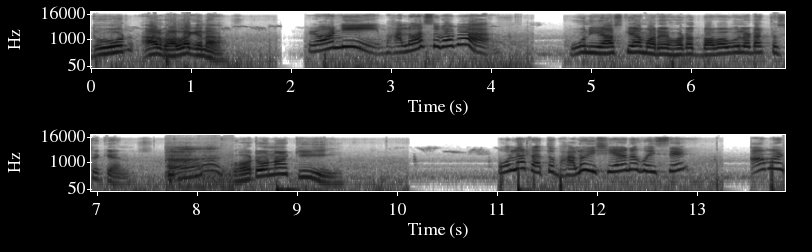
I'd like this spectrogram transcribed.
দূর আর ভালো লাগে না। রনি ভালো আছো বাবা? উনি আজকে আমারে হঠাৎ বাবা বলে ডাকতেছে কেন? ঘটনা কি? পোলাটা তো ভালোই শেয়ানা হয়েছে আমার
